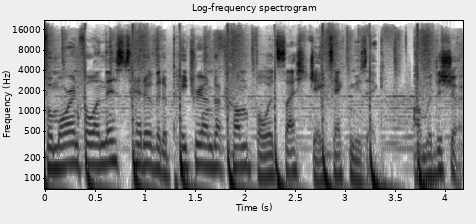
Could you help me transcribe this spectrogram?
For more info on this, head over to patreon.com forward slash jaytechmusic. On with the show.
